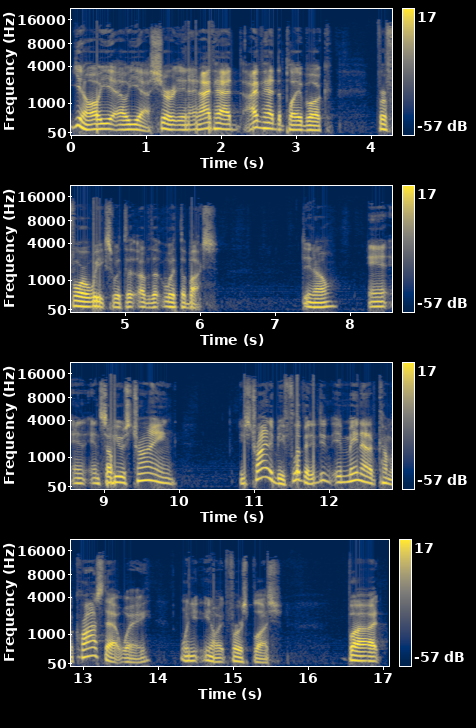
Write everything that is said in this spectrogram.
you know, oh yeah, oh yeah, sure, and, and I've had I've had the playbook for four weeks with the of the with the Bucks, you know, and and and so he was trying. He's trying to be flippant. It didn't. It may not have come across that way, when you you know at first blush, but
